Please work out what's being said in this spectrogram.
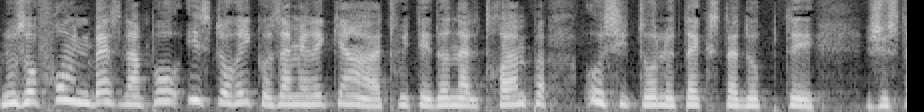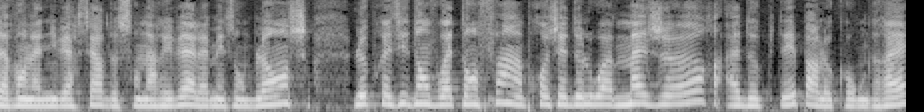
Nous offrons une baisse d'impôts historique aux Américains, a tweeté Donald Trump aussitôt le texte adopté. Juste avant l'anniversaire de son arrivée à la Maison Blanche, le président voit enfin un projet de loi majeur adopté par le Congrès,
